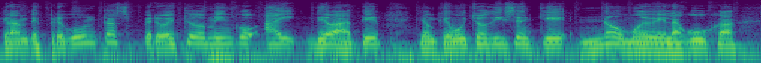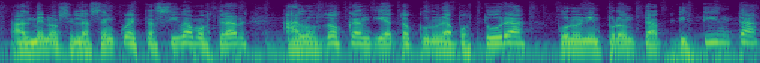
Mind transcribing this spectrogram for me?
grandes preguntas, pero este domingo hay debate y aunque muchos dicen que no mueve la aguja, al menos en las encuestas, sí va a mostrar a los dos candidatos con una postura, con una impronta distinta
